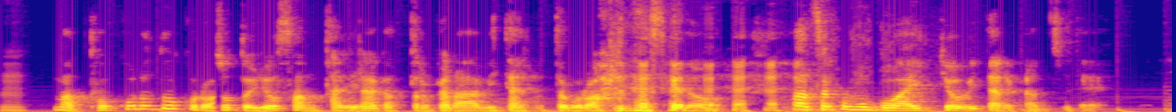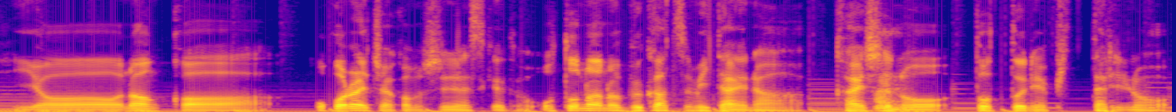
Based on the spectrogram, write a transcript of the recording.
うん。まあところどころちょっと予算足りなかったのかなみたいなところはあるんですけど まあそこもご愛嬌みたいな感じで。いやーなんか怒られちゃうかもしれないですけど大人の部活みたいな会社のドットにはぴったりの、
